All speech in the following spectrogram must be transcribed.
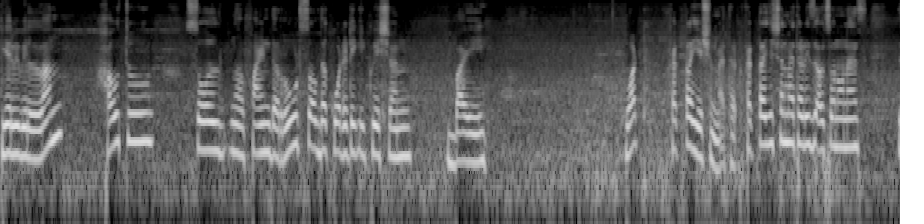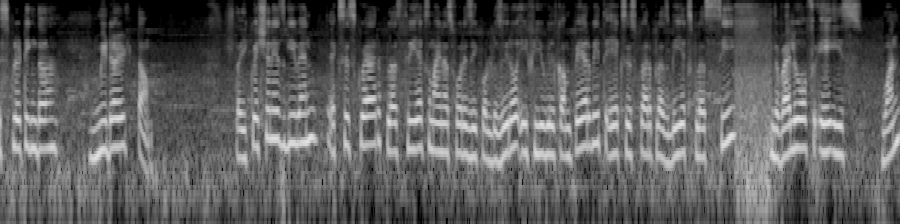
here we will learn how to solve uh, find the roots of the quadratic equation by what? Factorization method. Factorization method is also known as splitting the middle term the equation is given x square plus 3x minus 4 is equal to 0 if you will compare with ax square plus bx plus c the value of a is 1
